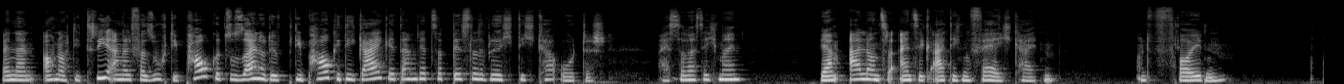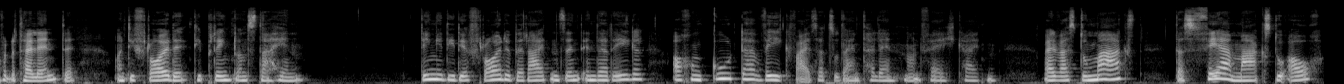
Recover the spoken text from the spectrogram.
Wenn dann auch noch die Triangel versucht, die Pauke zu sein oder die Pauke die Geige, dann wird es ein bisschen richtig chaotisch. Weißt du, was ich meine? Wir haben alle unsere einzigartigen Fähigkeiten und Freuden oder Talente. Und die Freude, die bringt uns dahin. Dinge, die dir Freude bereiten, sind in der Regel auch ein guter Wegweiser zu deinen Talenten und Fähigkeiten. Weil was du magst, das Fair magst du auch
